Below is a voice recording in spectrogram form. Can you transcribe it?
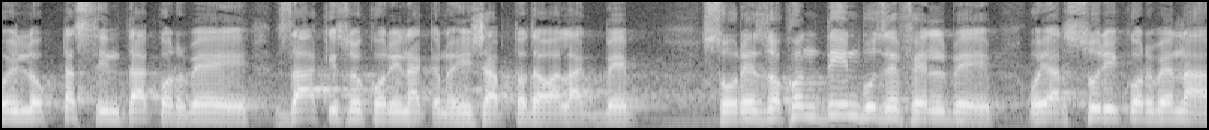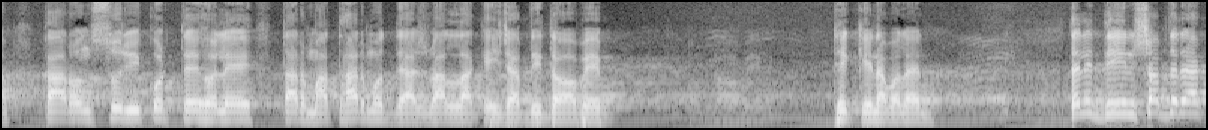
ওই লোকটা চিন্তা করবে, যা কিছু করি না কেন হিসাব তো দেওয়া লাগবে। চোরে যখন দিন বুঝে ফেলবে ওই আর চুরি করবে না, কারণ চুরি করতে হলে তার মাথার মধ্যে আসবে আল্লাহকে হিসাব দিতে হবে। ঠিক কিনা বলেন? তাহলে দিন শব্দের এক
